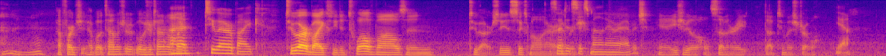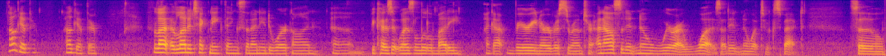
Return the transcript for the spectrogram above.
i don't know How far? Did you, what time was your? What was your time on i bike? had two hour bike Two hour bike, so you did twelve miles in two hours. So you did six mile an hour. so i did six mile an hour average Yeah, you should be able to hold seven or eight without too much trouble. yeah i'll get there i'll get there a lot, a lot of technique things that i need to work on um, because it was a little muddy. I got very nervous around turn and i also didn't know where i was. I didn't know what to expect. So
